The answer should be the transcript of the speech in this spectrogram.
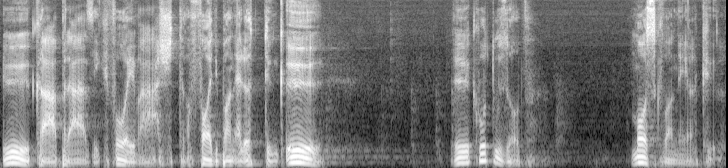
Ő káprázik folyvást a fagyban előttünk, ő Kutuzov. Moszkva nélkül.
